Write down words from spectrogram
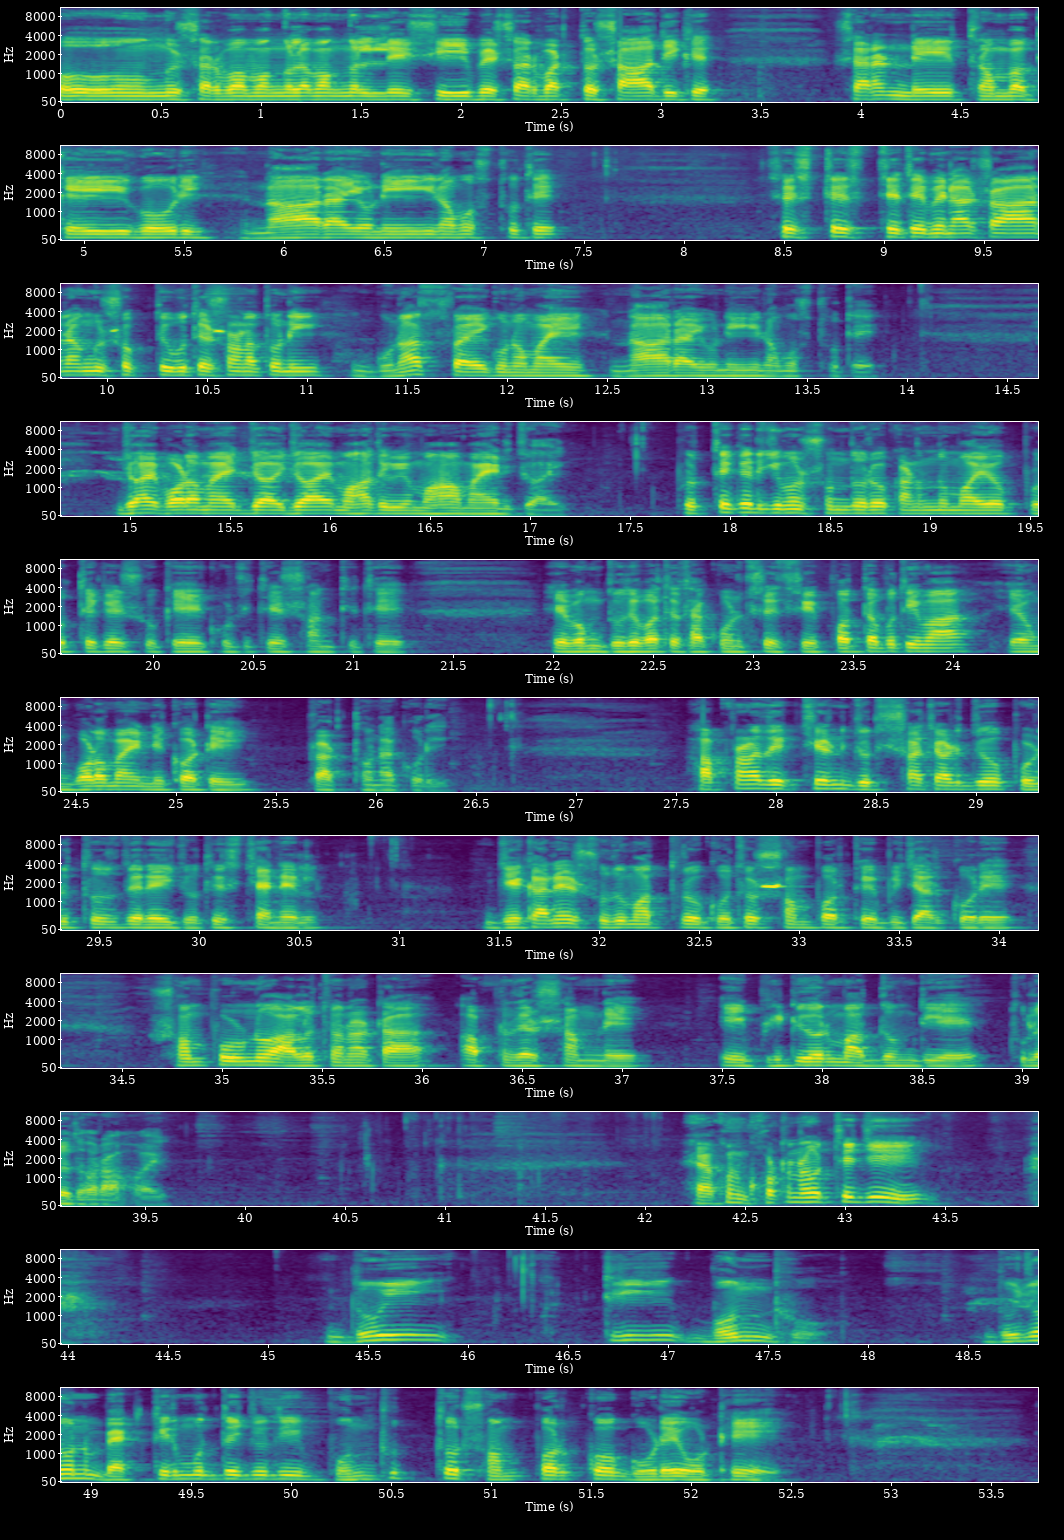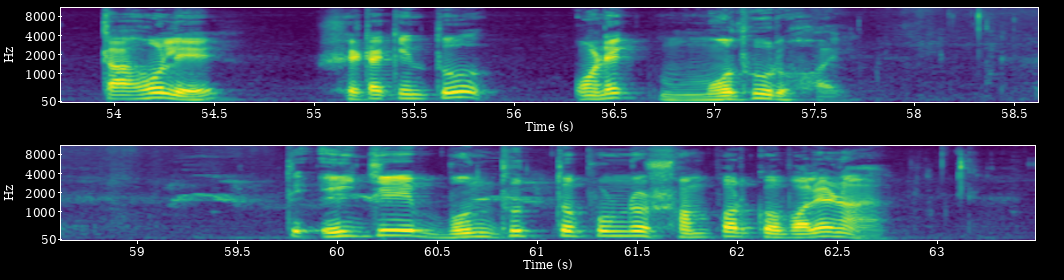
ওং সর্বমঙ্গলমঙ্গলে শিবে সর্বার্থ সাধিকে শরণ্যে ত্রম্বকে গৌরী নারায়ণী নমস্তুতে সৃষ্টে স্থিতে বিনাশানং শক্তিভূতে সনাতনী গুণাশ্রয় গুণময়ে নারায়ণী নমস্তুতে জয় বড় মায়ের জয় জয় মহাদেবী মহামায়ের জয় প্রত্যেকের জীবন সুন্দর ও আনন্দময় প্রত্যেকের সুখে খুশিতে শান্তিতে এবং দুধে ভাতে থাকুন শ্রী শ্রী পদ্মাবতী মা এবং বড় মায়ের নিকটেই প্রার্থনা করি। আপনারা দেখছেন জ্যোতিষাচার্য পরিতোষদের এই জ্যোতিষ চ্যানেল, যেখানে শুধুমাত্র গোচর সম্পর্কে বিচার করে সম্পূর্ণ আলোচনাটা আপনাদের সামনে এই ভিডিওর মাধ্যম দিয়ে তুলে ধরা হয়। এখন ঘটনা হচ্ছে যে, দুইটি বন্ধু, দুজন ব্যক্তির মধ্যে যদি বন্ধুত্বর সম্পর্ক গড়ে ওঠে, তাহলে সেটা কিন্তু অনেক মধুর হয়। তো এই যে বন্ধুত্বপূর্ণ সম্পর্ক বলে না,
